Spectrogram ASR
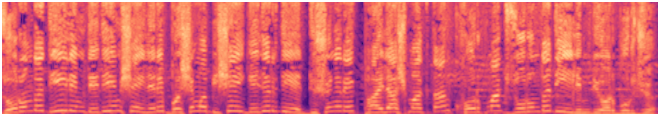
Zorunda değilim dediğim şeyleri başıma bir şey gelir diye düşünerek paylaşmaktan korkmak zorunda değilim diyor Burcu.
